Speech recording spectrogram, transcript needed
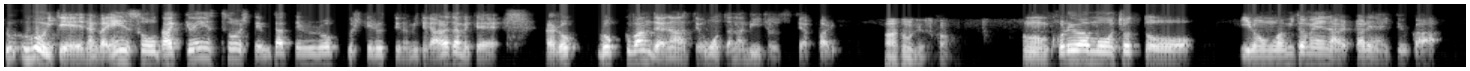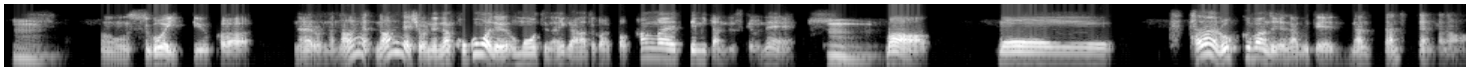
動いて、なんか演奏、楽器を演奏して歌ってる、ロックしてるっていうのを見て、改めて、あロックロックバンドやなって思ったな、ビートルズってやっぱり。あ、そうですか。うん、これはもうちょっと、異論は認められないっていうか、うん。うん、すごいっていうか、なんやろな、なんや、なんでしょうね。な、ここまで思うって何かなとか、やっぱ考えてみたんですけどね。うん。まあ、もう、ただのロックバンドじゃなくて、なん、なんて言ったんやかな。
